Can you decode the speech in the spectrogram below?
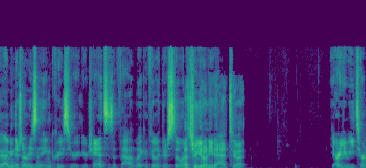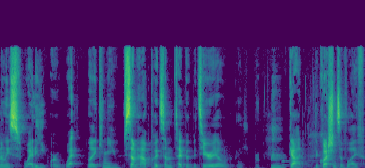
I mean, there's no reason to increase your, your chances of that. Like, I feel like there's still. That's true. You don't need to add to it. Are you eternally sweaty or wet? Like, can you somehow put some type of material? God, the questions of life.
